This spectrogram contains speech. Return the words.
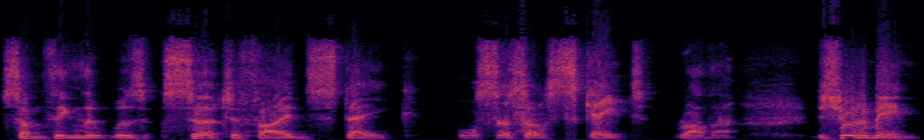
something that was certified steak or sort of skate rather. You see what I mean?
